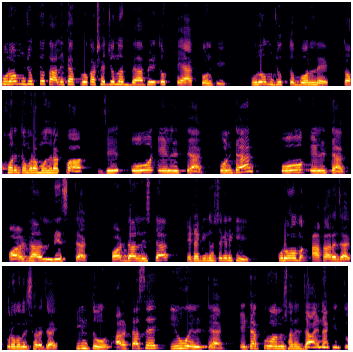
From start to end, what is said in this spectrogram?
কুরমযুক্ত তালিকা প্রকাশের জন্য ব্যবহৃত ট্যাগ কোনটি? কুরমযুক্ত বললে তখনই তোমরা মনে রাখবা যে ও এল ট্যাগ কোন tag O L tag order list tag order list tag এটা কিন্তু হচ্ছে কি? ক্রম আকারে যায়, ক্রম অনুসারে যায়। কিন্তু আরেকটা আছে ইউএল ট্যাগ এটা ক্রম অনুসারে যায় না কিন্তু।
